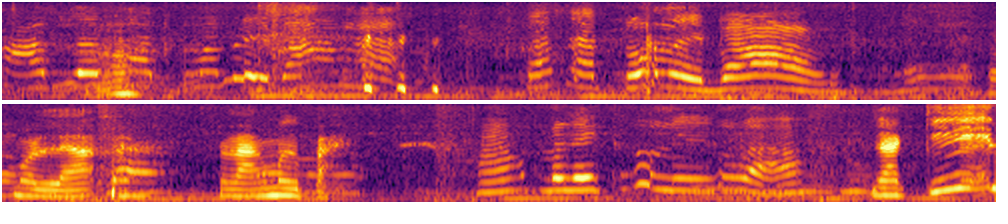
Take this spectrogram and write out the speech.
ครับแล้วสัตว์ตัวไหนบ้างอะแล้วสัตว์ตัวไหนบ้าง หมดแล้วล้างมือไปฮะเมล็ดข้าวลิงเหรอ อยากกิน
